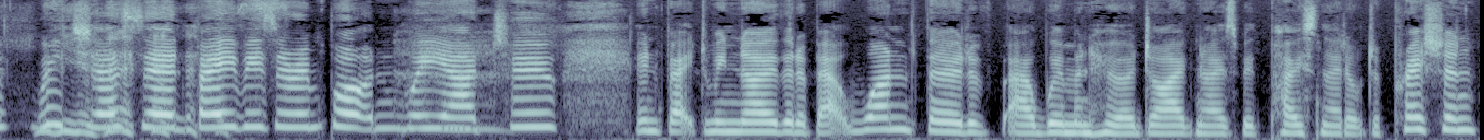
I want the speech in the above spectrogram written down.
which yeah. I said babies are important important we are too. In fact, we know that about one third of uh, women who are diagnosed with postnatal depression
